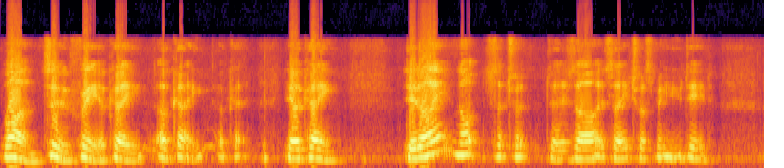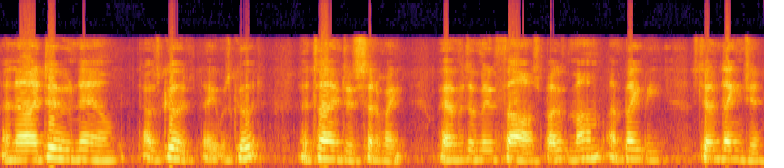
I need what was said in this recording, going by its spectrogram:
One, two, three. Okay, okay, okay. Yeah, okay. Did I not such say? Trust me, you did. And I do now. That was good. It was good. The time to celebrate. We have to move fast. Both mum and baby still in danger.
